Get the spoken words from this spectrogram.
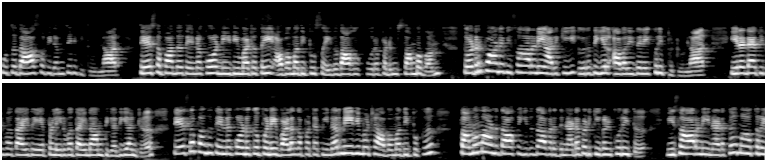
புத்ததாசவிடம் தெரிவித்துள்ளார். தேசபந்த தென்னகோ நீதிமன்றத்தை அவமதிப்பு செய்ததாக கூறப்படும் சம்பவம் தொடர்பான விசாரணை அறிக்கை இறுதியில் அவர் இதனை குறிப்பிட்டுள்ளார். இரண்டாயிரத்தி இருபத்தி ஐந்து ஏப்ரல் இருபத்தி ஐந்தாம் தேதியன்று தேசபந்து தென்னகோனுக்கு பிணை வழங்கப்பட்ட பின்னர் நீதிமன்ற அவமதிப்புக்கு சமமானதாக இருந்த அவரது நடவடிக்கைகள் குறித்து விசாரணை நடத்த மாத்திரை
